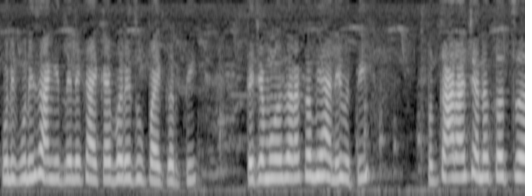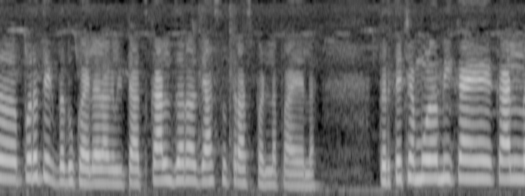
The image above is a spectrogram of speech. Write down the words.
कुणी कुणी सांगितलेले काय काय बरेच उपाय करते. त्याच्यामुळे जरा कमी आली होती. पण काल अचानकच परत एकदा दुखायला लागली टाच. काल जरा जास्त त्रास पडला पायाला. तर त्याच्यामुळं मी काय काल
